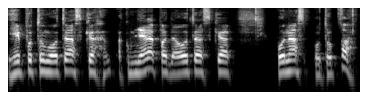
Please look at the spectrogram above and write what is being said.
je potom otázka, ako mňa napadá otázka, po nás potopa?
